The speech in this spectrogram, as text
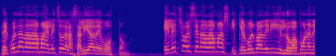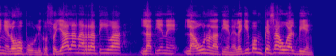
Recuerda nada más el hecho de la salida de Boston. El hecho ese nada más y que él vuelva a dirigir lo va a poner en el ojo público. So ya la narrativa la tiene, la uno la tiene. El equipo empieza a jugar bien.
